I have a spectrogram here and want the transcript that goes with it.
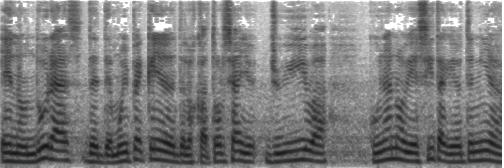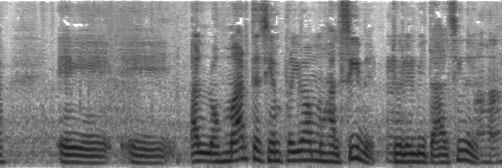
en Honduras, desde muy pequeño, desde los 14 años, yo iba con una noviecita que yo tenía. Eh, eh, a los martes siempre íbamos al cine. Yo le invitaba al cine. Ajá.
